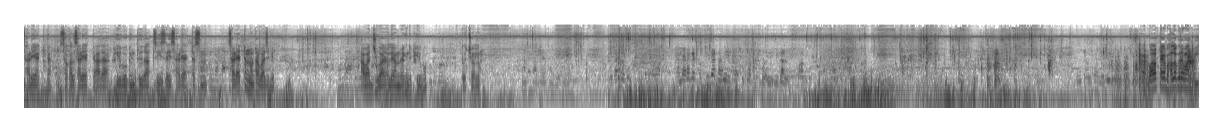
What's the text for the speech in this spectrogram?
সাড়ে আটটা, সকাল সাড়ে আটটা, আর ফিরবো কিন্তু রাত্রি সেই সাড়ে আটটার সময়। সাড়ে আটটা, নটা বাজবে। আবার জোয়ার হলে আমরা কিন্তু ফিরবো। তো চলো। বরফটাকে ভালো করে বাঁধবি।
